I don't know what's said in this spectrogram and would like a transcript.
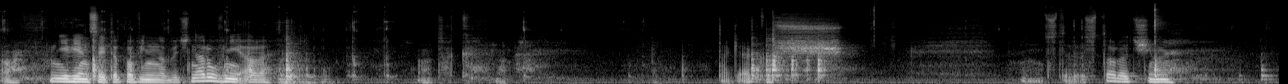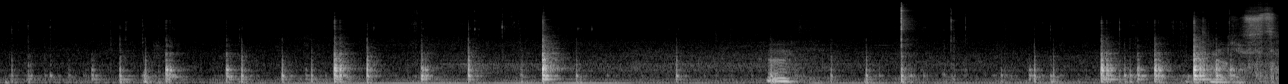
o, mniej więcej to powinno być na równi, ale o tak, dobra. Tak jakoś. Więc teraz to lecimy. Hmm. Tak jest.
